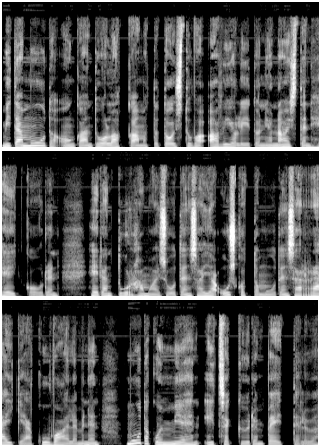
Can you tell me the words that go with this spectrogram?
Mitä muuta onkaan tuo lakkaamatta toistuva avioliiton ja naisten heikkouden, heidän turhamaisuutensa ja uskottomuutensa räikeä kuvaileminen muuta kuin miehen itsekkyyden peittelyä.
